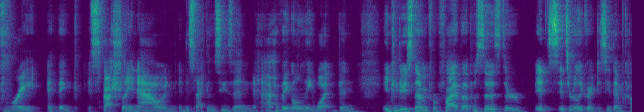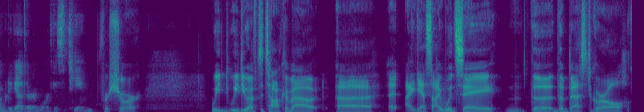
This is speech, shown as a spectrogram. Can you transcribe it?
great. I think especially now in, in the second season, having only what been introduced them for five episodes, they're it's it's really great to see them come together and work as a team. For sure we we do have to talk about uh, I guess I would say the the best girl,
